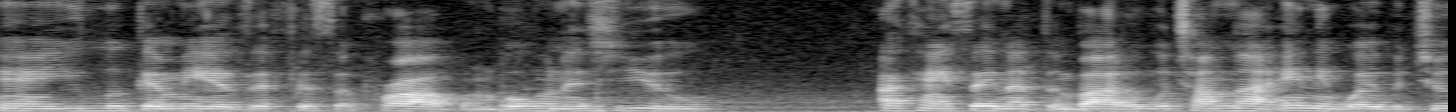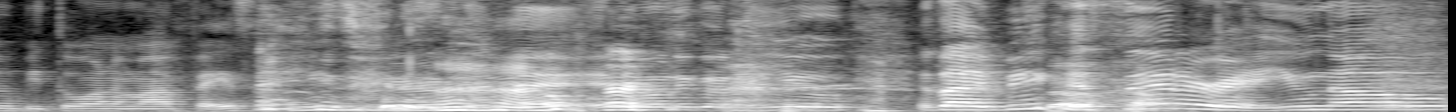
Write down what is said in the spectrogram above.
and you look at me as if it's a problem. But when it's you, I can't say nothing about it, which I'm not anyway, but you'll be throwing in my face like you do this and that. And then when it goes to you, it's like be considerate, you know.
